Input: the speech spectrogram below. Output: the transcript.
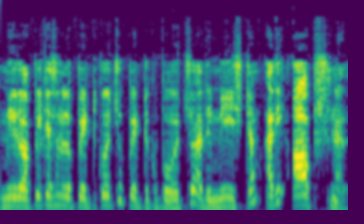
మీరు అప్లికేషన్లో పెట్టుకోవచ్చు పెట్టుకుపోవచ్చు. అది మీ ఇష్టం. అది ఆప్షనల్.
